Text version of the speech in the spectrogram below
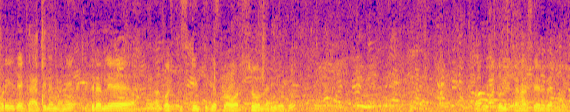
ನೋಡಿ ಇದೆ ಗಾಜಿನ ಮನೆ. ಇದರಲ್ಲೇ ಆಗಸ್ಟ್ ಫಿಫ್ಟೀನ್ತ್ಗೆ ಫ್ಲವರ್ ಶೋ ನಡೆಯೋದು. ನೋಡಿ ಎಷ್ಟೊಂದು ಜನ ಸೇರಿದ್ದಾರೆ ನೋಡಿ.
